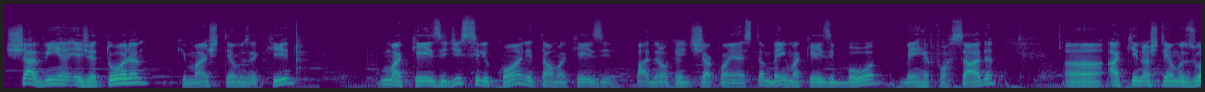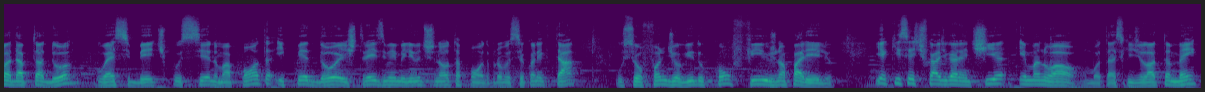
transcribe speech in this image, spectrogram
Chavinha ejetora, que mais temos aqui? uma case de silicone, tá? Uma case padrão que a gente já conhece também, uma case boa, bem reforçada. Uh, aqui nós temos o adaptador USB tipo C numa ponta e P2 3,5mm na outra ponta para você conectar o seu fone de ouvido com fios no aparelho. E aqui certificado de garantia e manual. Vamos botar esse aqui de lado também.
